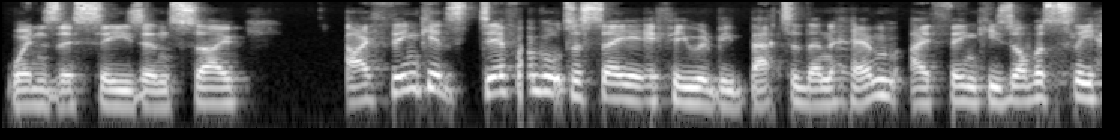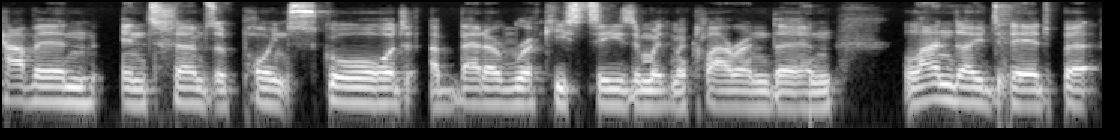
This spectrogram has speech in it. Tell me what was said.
wins this season. So I think it's difficult to say if he would be better than him. I think he's obviously having, in terms of points scored, a better rookie season with McLaren than Lando did. But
